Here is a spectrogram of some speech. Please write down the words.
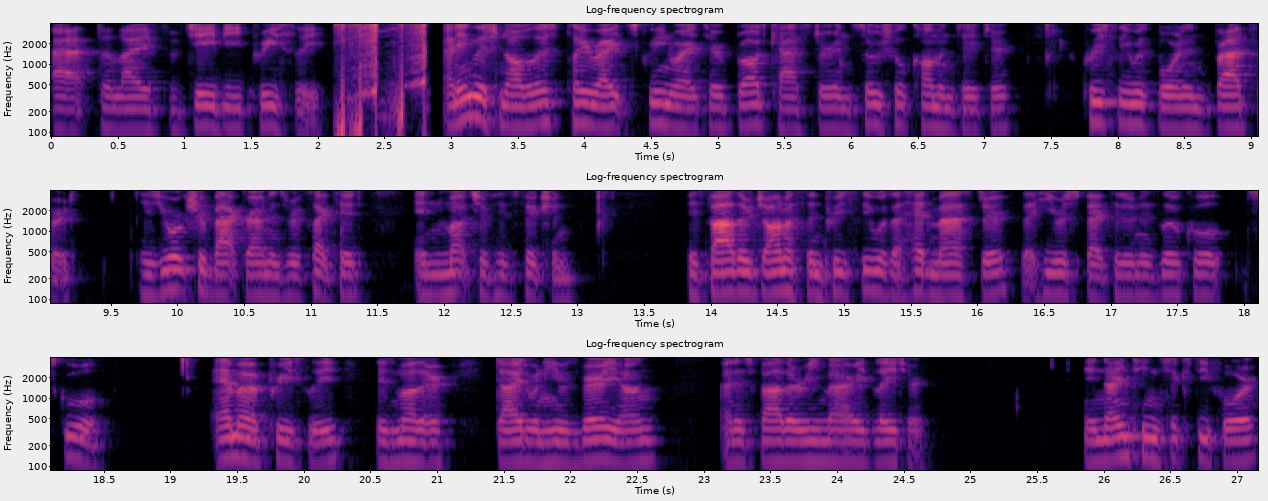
at the life of J.B. Priestley. An English novelist, playwright, screenwriter, broadcaster, and social commentator, Priestley was born in Bradford. His Yorkshire background is reflected in much of his fiction. His father, Jonathan Priestley, was a headmaster that he respected in his local school. Emma Priestley, his mother, died when he was very young, and his father remarried later. In 1964,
